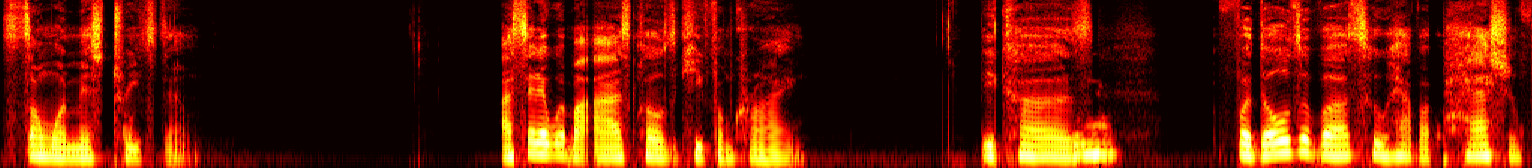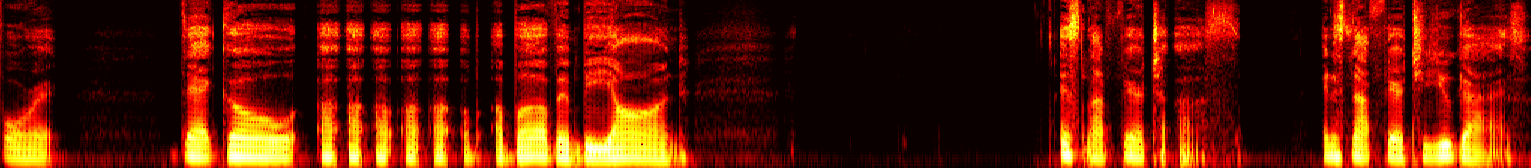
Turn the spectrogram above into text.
someone mistreats them. I say that with my eyes closed to keep from crying. Because yeah. for those of us who have a passion for it, that go uh, uh, uh, above and beyond, it's not fair to us. And it's not fair to you guys.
